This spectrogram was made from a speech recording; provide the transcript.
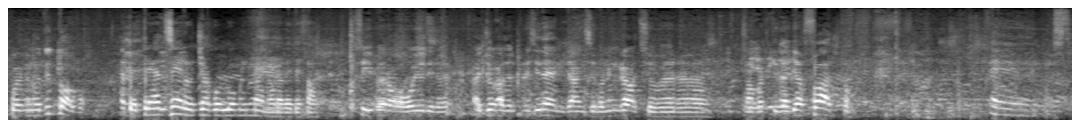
poi venuti dopo. Vabbè, 3 a 0 già con l'uomo in meno l'avete fatto. Sì, però voglio dire, ha giocato il presidente, anzi lo ringrazio per eh, la partita che ha fatto. E basta.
